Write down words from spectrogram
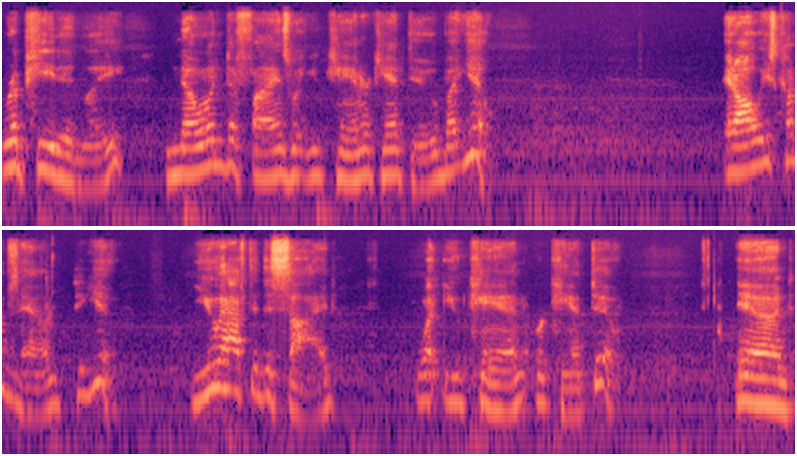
repeatedly, no one defines what you can or can't do but you. It always comes down to you. You have to decide what you can or can't do. And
